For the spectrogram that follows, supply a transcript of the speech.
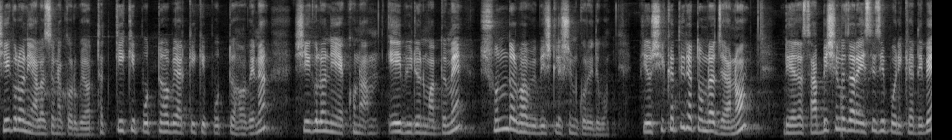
সেগুলো নিয়ে আলোচনা করবে। অর্থাৎ কী কী পড়তে হবে আর কী কী পড়তে হবে না, সেগুলো নিয়ে এখন এই ভিডিওর মাধ্যমে সুন্দরভাবে বিশ্লেষণ করে দেব। প্রিয় শিক্ষার্থীরা, তোমরা জানো দু হাজার ছাব্বিশ সালে যারা এসএসসি পরীক্ষা দিবে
